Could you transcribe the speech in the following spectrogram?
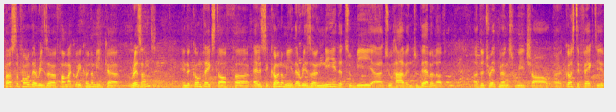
First of all, there is a pharmacoeconomic uh, reason. In the context of uh, health economy, there is a need to be uh, to have and to develop uh, the treatments which are uh, cost effective,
